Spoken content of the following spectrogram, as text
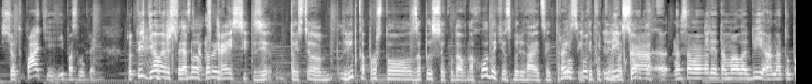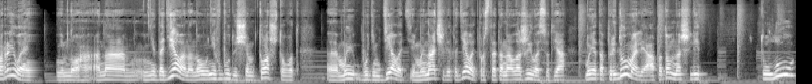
сетпати и посмотреть то ти делаєш ну, тест, который... трейсі, то есть э, ліпка просто записує, куди вона ходить, зберігає цей трейс, ну, і ти потім липка, в осерках... Э, на самом деле, это мало би, она тупорылая немного, она не доделана, но у них в будущем то, что вот э, мы будем делать, и мы начали это делать, просто это наложилось. Вот я, мы это придумали, а потом нашли тулу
